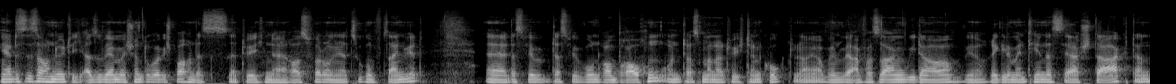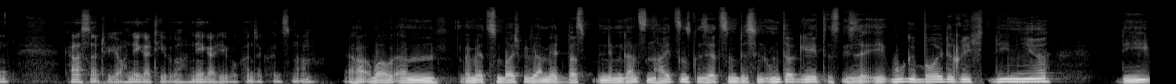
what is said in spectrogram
Ja, das ist auch nötig. Also wir haben ja schon drüber gesprochen, dass es natürlich eine Herausforderung in der Zukunft sein wird, äh, dass wir, dass wir Wohnraum brauchen und dass man natürlich dann guckt, naja, wenn wir einfach sagen, wieder, wir reglementieren das sehr stark, dann kann das natürlich auch negative, negative Konsequenzen haben. Ja, aber ähm, wenn wir jetzt zum Beispiel, wir haben ja was in dem ganzen Heizungsgesetz ein bisschen untergeht, ist diese EU-Gebäuderichtlinie, die,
